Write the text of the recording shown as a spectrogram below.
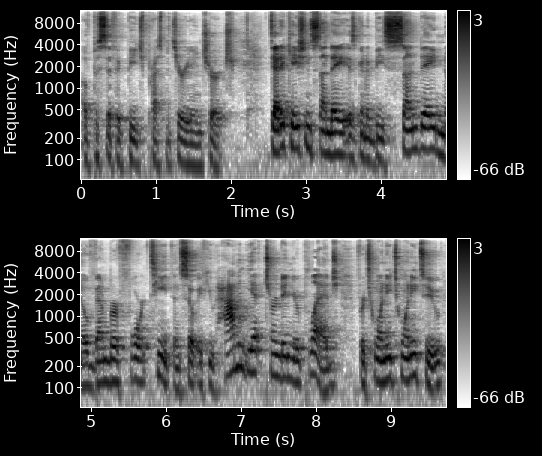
of Pacific Beach Presbyterian Church. Dedication Sunday is going to be Sunday, November 14th. And so if you haven't yet turned in your pledge for 2022,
